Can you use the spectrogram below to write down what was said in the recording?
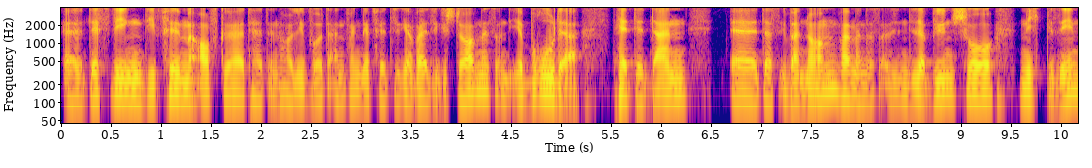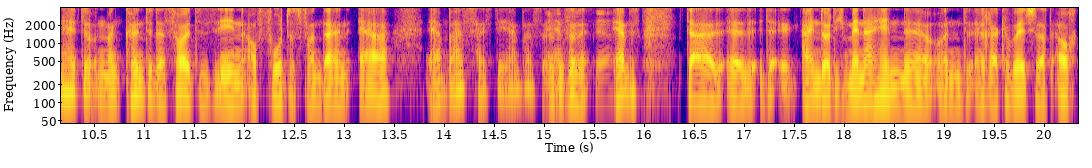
äh, deswegen die Filme aufgehört hat in Hollywood Anfang der 40er, weil sie gestorben ist und ihr Bruder hätte dann äh, das übernommen, weil man das in dieser Bühnenshow nicht gesehen hätte und man könnte das heute sehen auf Fotos von Diane Air, Airbus, heißt die Airbus? Irgend so eine Airbus, ja. Airbus. Da äh, d- eindeutig Männerhände und äh, Raquel Welch sagt auch,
